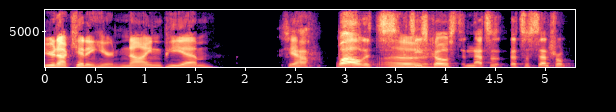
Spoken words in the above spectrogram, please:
You're not kidding here. 9 p.m. Yeah. Well, it's, it's East Coast, and that's a that's a central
